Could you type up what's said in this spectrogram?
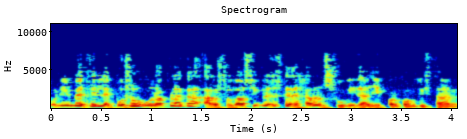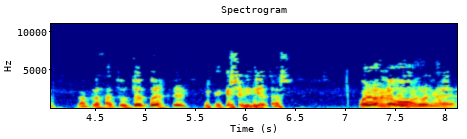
un imbécil le puso una placa a los soldados ingleses que dejaron su vida allí por conquistar la plaza. ¿Tú te puedes creer? Hay que ser idiotas. Bueno, luego, eh,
